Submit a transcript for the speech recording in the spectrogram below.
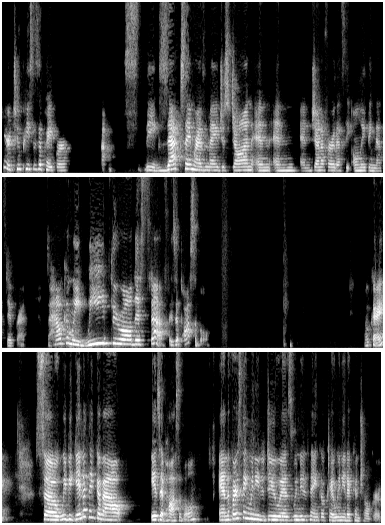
here are two pieces of paper, the exact same resume, just John and, and, and Jennifer. That's the only thing that's different. So, how can we weed through all this stuff? Is it possible? Okay, so we begin to think about is it possible? And the first thing we need to do is we need to think okay, we need a control group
